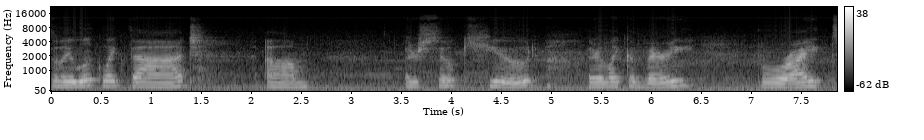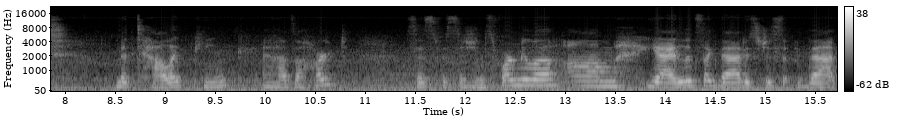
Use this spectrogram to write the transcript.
So they look like that. Um, they're so cute. They're like a very bright metallic pink. It has a heart. It says physicians formula. Um yeah it looks like that. It's just that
